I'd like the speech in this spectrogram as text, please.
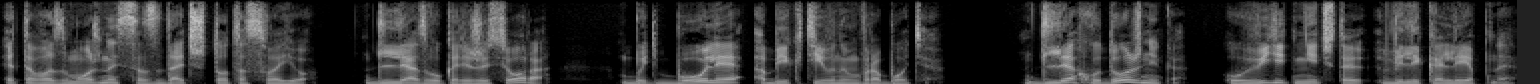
это возможность создать что-то свое. Для звукорежиссера — быть более объективным в работе. Для художника — увидеть нечто великолепное.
